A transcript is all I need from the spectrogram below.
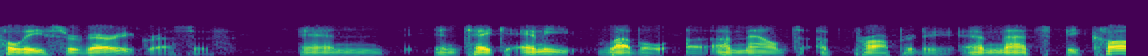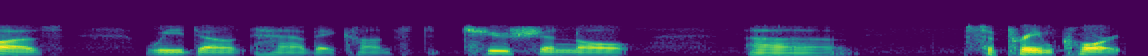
police are very aggressive. and and take any level uh, amount of property, and that's because we don't have a constitutional uh, Supreme Court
